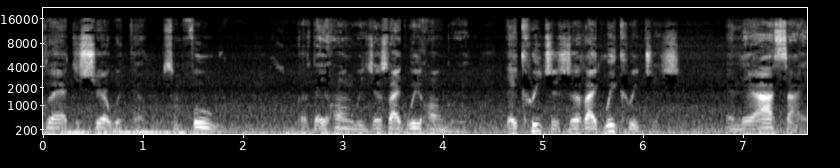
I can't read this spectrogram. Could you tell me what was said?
glad to share with them some food because they hungry just like we hungry. They creatures just like we creatures in their eyesight.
